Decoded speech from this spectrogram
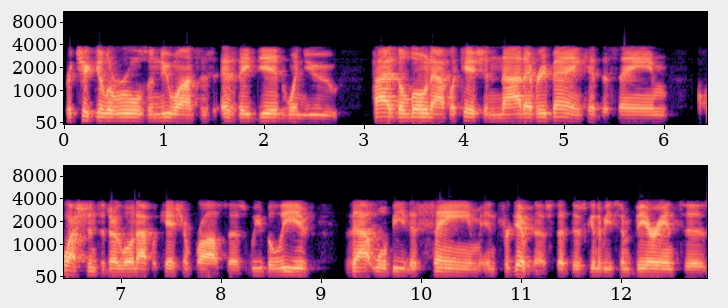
particular rules and nuances as they did when you had the loan application. Not every bank had the same questions in their loan application process. We believe that will be the same in forgiveness, that there's going to be some variances.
